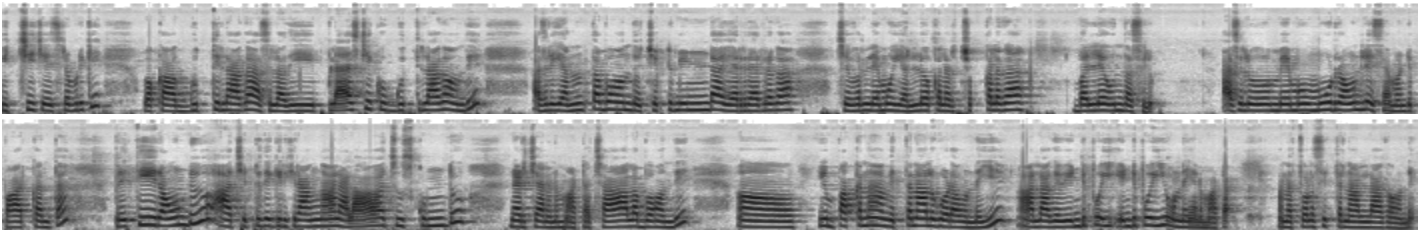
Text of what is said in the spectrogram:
విచ్చి చేసినప్పటికీ ఒక గుత్తిలాగా అసలు అది ప్లాస్టిక్ గుత్తిలాగా ఉంది. అసలు ఎంత బాగుందో చెట్టు నిండా ఎర్రెర్రగా చివర్లేమో ఎల్లో కలర్ చుక్కలుగా భలే ఉంది అసలు. అసలు మేము మూడు రౌండ్లు వేసామండి పార్క్ అంతా. ప్రతి రౌండ్ ఆ చెట్టు దగ్గరికి రాగానే అలా చూసుకుంటూ నడిచానమాట చాలా బాగుంది. పక్కన విత్తనాలు కూడా ఉన్నాయి. అలాగే ఎండిపోయి ఎండిపోయి ఉన్నాయి అనమాట మన తులసి విత్తనాలు లాగా ఉన్నాయి.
